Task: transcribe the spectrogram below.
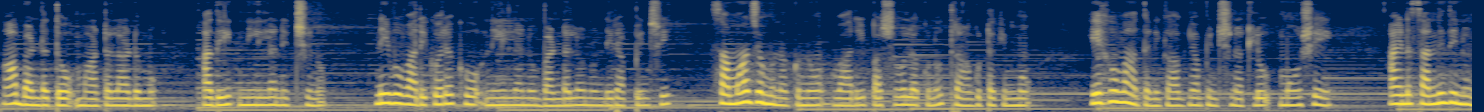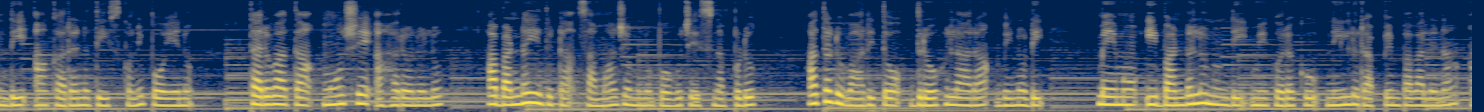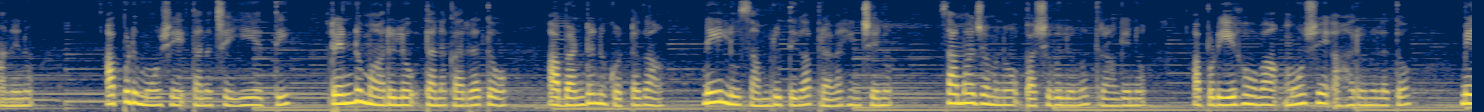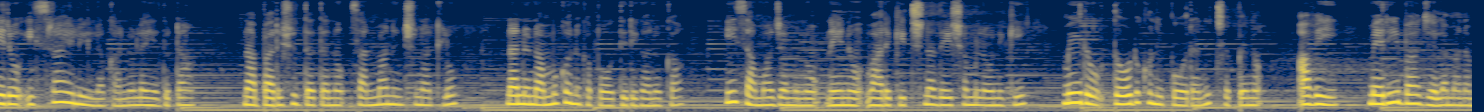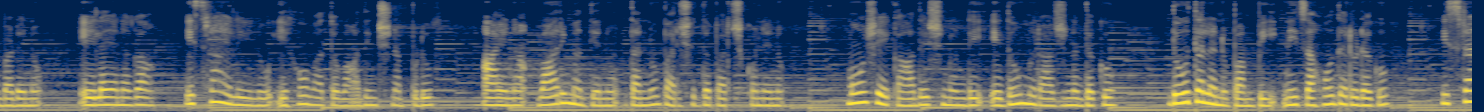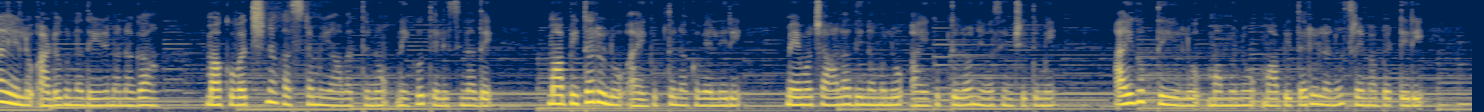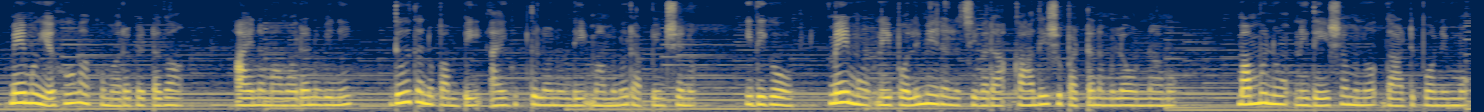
ఆ బండతో మాటలాడుము. అది నీళ్ళనిచ్చును. నీవు వారి కొరకు నీళ్ళను బండలో నుండి రప్పించి సమాజమునకును వారి పశువులకును త్రాగుటకిమ్ము. యహువా అతనికి ఆజ్ఞాపించినట్లు మోషే ఆయన సన్నిధి నుండి ఆ కర్రను తీసుకొని పోయెను. తరువాత మోషే అహరోనులు ఆ బండ ఎదుట సమాజమును పోగు చేసినప్పుడు అతడు వారితో ద్రోహులారా వినుడి మేము ఈ బండలో నుండి మీ కొరకు నీళ్ళు రప్పింపవలెనా అనెను. అప్పుడు మోషే తన చెయ్యి ఎత్తి రెండు మారులు తన కర్రతో ఆ బండను కొట్టగా నీళ్ళు సమృద్ధిగా ప్రవహించెను. సమాజమును పశువులను త్రాగెను. అప్పుడు యహోవా మోషే అహరునులతో మీరు ఇస్రాయేలీల కన్నుల ఎదుట నా పరిశుద్ధతను సన్మానించినట్లు నన్ను నమ్ముకొనకపోతిరి గనుక ఈ సమాజమును నేను వారికిచ్చిన దేశంలోనికి మీరు తోడుకొని పోరని చెప్పెను. అవి మెరీబా జలమనబడెను. ఏలయనగా ఇస్రాయేలీలు యహోవాతో వాదించినప్పుడు ఆయన వారి మధ్యను తన్ను పరిశుద్ధపరచుకొనెను. మోషే కాదేశు నుండి ఎదోము రాజునద్దకు దూతలను పంపి నీ సహోదరుడగు ఇస్రాయేలు అడుగునదేమనగా మాకు వచ్చిన కష్టము యావత్తును నీకు తెలిసినదే. మా పితరులు ఐగుప్తునకు వెళ్ళిరి. మేము చాలా దినములు ఐగుప్తులో నివసించితిమి. ఐగుప్తీయులు మమ్మను మా పితరులను శ్రమపెట్టిరి. మేము యహోవాకు మొరపెట్టగా ఆయన మా మొరను విని దూతను పంపి ఐగుప్తులో నుండి మమ్మను రప్పించెను. ఇదిగో మేము నీ పొలిమేరల చివర కాదేశు పట్టణములో ఉన్నాము. మమ్మును నీ దేశమును దాటిపోనిమ్ము.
